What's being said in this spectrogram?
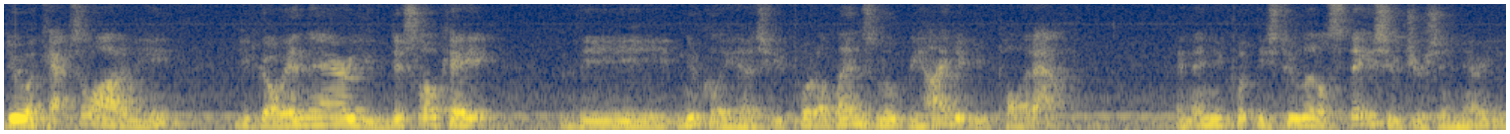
do a capsulotomy, you'd go in there, you dislocate the nucleus, you put a lens loop behind it, you pull it out. And then you put these two little stay sutures in there, you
